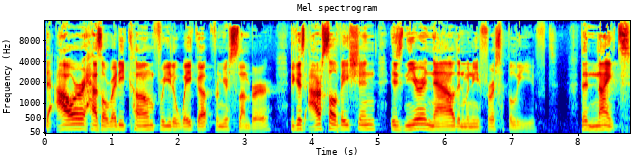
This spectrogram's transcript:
The hour has already come for you to wake up from your slumber, because our salvation is nearer now than when we first believed. The night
